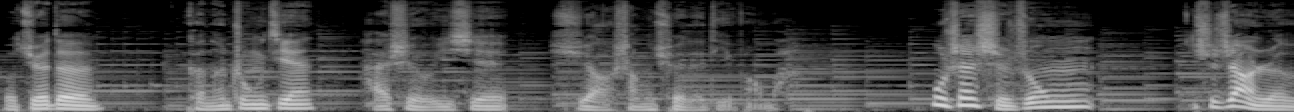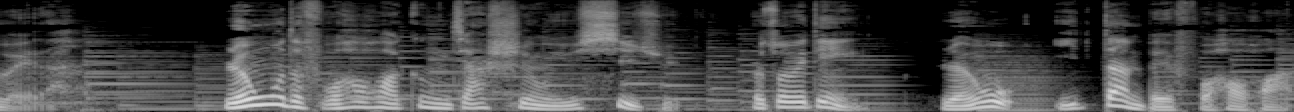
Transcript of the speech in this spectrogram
我觉得可能中间还是有一些需要商榷的地方吧。木山始终是这样认为的，人物的符号化更加适用于戏剧，而作为电影，人物一旦被符号化，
